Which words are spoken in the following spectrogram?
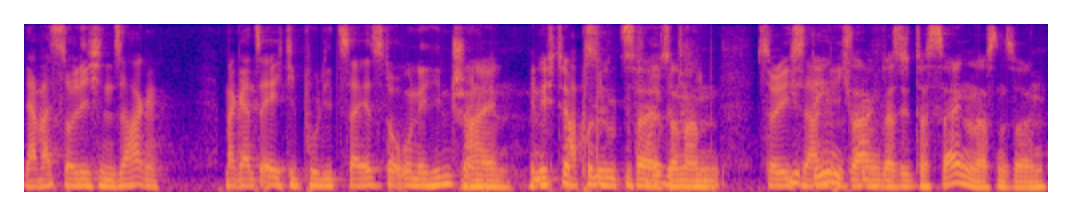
Na, was soll ich denn sagen? Mal ganz ehrlich, die Polizei ist doch ohnehin schon. Nein, nicht der Polizei, sondern soll ich sagen, ich sagen, dass sie das sein lassen sollen.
